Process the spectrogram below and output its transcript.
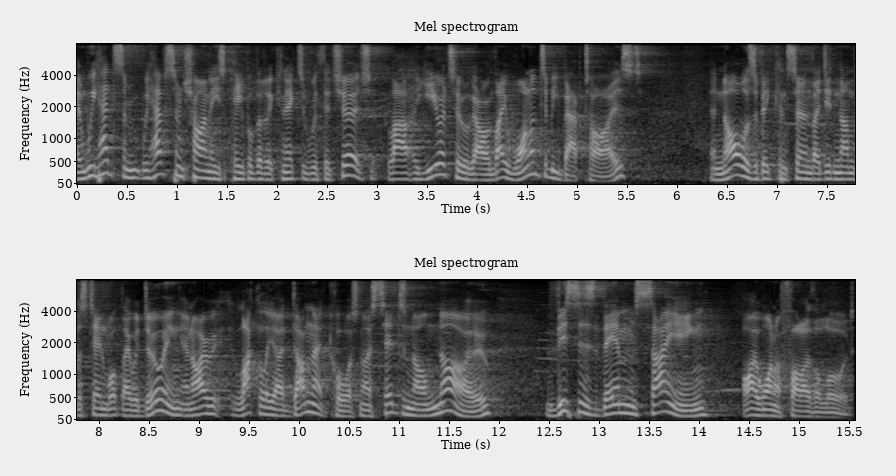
And we had some, we have some Chinese people that are connected with the church a year or two ago, and they wanted to be baptized. And Noel was a bit concerned they didn't understand what they were doing. And I, luckily, I'd done that course, and I said to Noel, "No, this is them saying, I want to follow the Lord.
